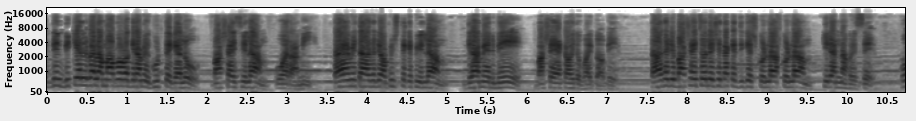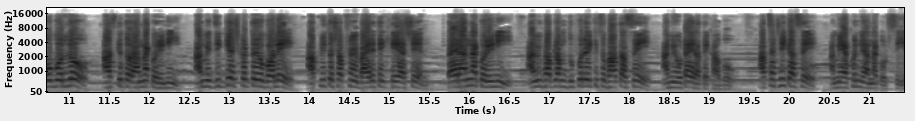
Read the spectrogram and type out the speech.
একদিন বিকেল বেলা মা বাবা গ্রামে ঘুরতে গেল। বাসায় ছিলাম ও আর আমি। তাই আমি তাড়াতাড়ি অফিস থেকে ফিরলাম। গ্রামের মেয়ে বাসায় একা হয়তো ভয় পাবে। তাড়াতাড়ি বাসায় চলে এসে তাকে জিজ্ঞেস করলাম করলাম, কি রান্না হয়েছে? ও বলল, আজকে তো রান্না করিনি। আমি জিজ্ঞেস করতে ও বলে, আপনি তো সবসময় বাইরে থেকে খেয়ে আসেন। তাই রান্না করিনি। আমি ভাবলাম দুপুরে কিছু ভাত আছে, আমি ওটাই রাতে খাব। আচ্ছা ঠিক আছে, আমি এখনই রান্না করছি।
